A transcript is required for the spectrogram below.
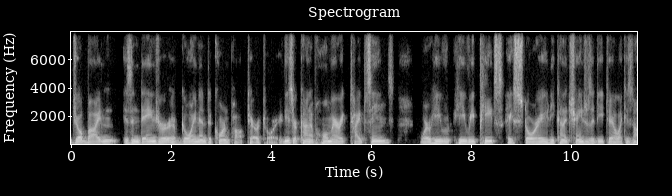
Joe Biden is in danger of going into corn pop territory. These are kind of Homeric type scenes where he he repeats a story and he kind of changes a detail like he's a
